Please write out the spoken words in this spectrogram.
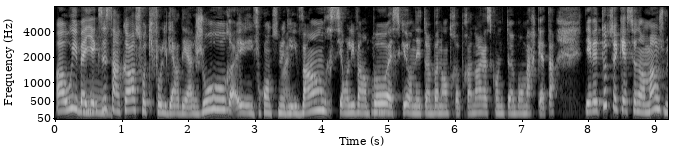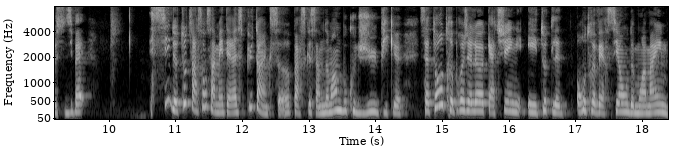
ah oui, ben il mm. existe encore, soit qu'il faut les garder à jour, il faut continuer de les vendre. Si on les vend pas, mm. est-ce qu'on est un bon entrepreneur, est-ce qu'on est un bon marketeur Il y avait tout ce questionnement où je me suis dit ben si de toute façon ça m'intéresse plus tant que ça parce que ça me demande beaucoup de jus puis que cet autre projet-là, catching et toutes les autres versions de moi-même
